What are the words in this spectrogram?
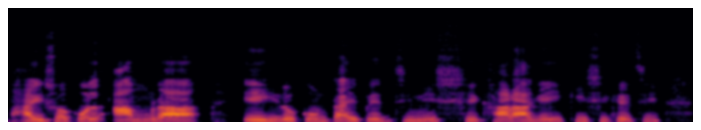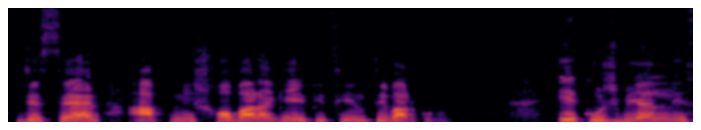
ভাই সকল, আমরা এই রকম টাইপের জিনিস শেখার আগেই কি শিখেছি? যে স্যার, আপনি সবার আগে এফিসিয়েন্সি বার করুন। একুশ বিয়াল্লিশ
